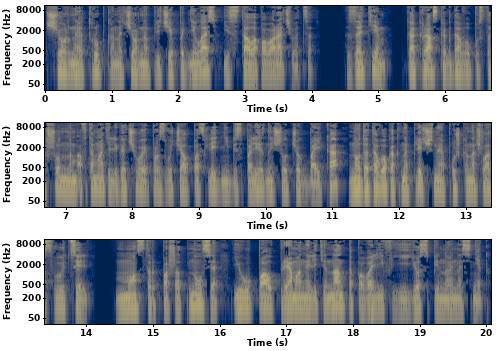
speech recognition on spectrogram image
Черная трубка на черном плече поднялась и стала поворачиваться. Затем, как раз когда в опустошенном автомате Легачевой прозвучал последний бесполезный щелчок байка, но до того, как наплечная пушка нашла свою цель, Монстр пошатнулся и упал прямо на лейтенанта, повалив ее спиной на снег.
